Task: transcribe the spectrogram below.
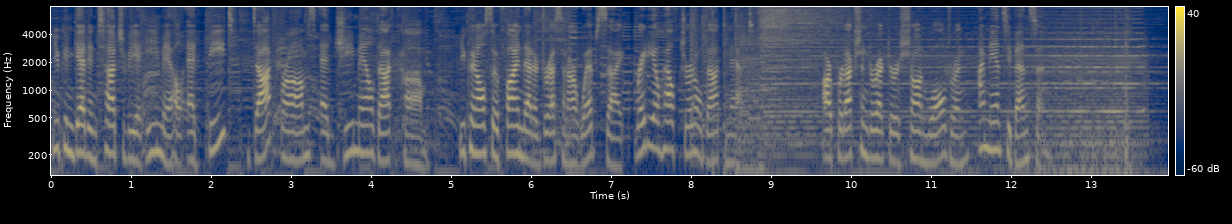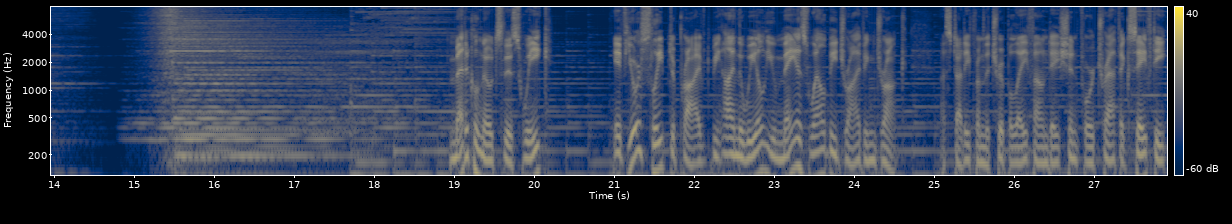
You can get in touch via email at beat.brams at gmail.com. You can also find that address on our website, radiohealthjournal.net. Our production director is Sean Waldron. I'm Nancy Benson. Medical notes this week. If you're sleep deprived behind the wheel, you may as well be driving drunk. A study from the AAA Foundation for Traffic Safety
